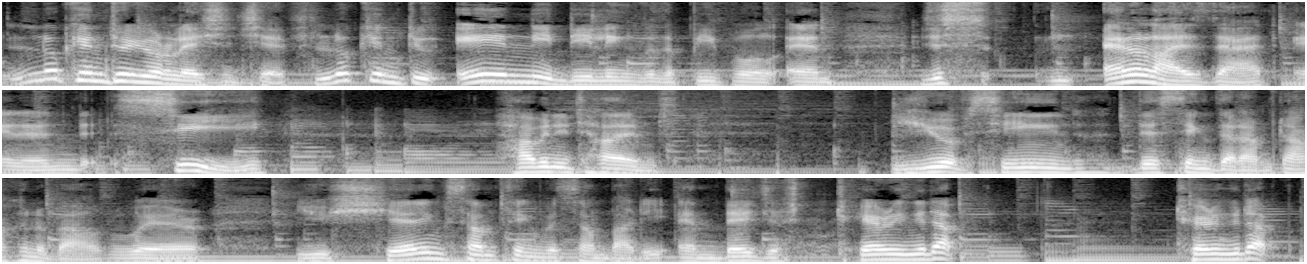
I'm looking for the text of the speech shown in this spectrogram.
Look into your relationships. Look into any dealing with the people and just analyze that and see how many times you have seen this thing that I'm talking about where you're sharing something with somebody and they're just tearing it up, tearing it up,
